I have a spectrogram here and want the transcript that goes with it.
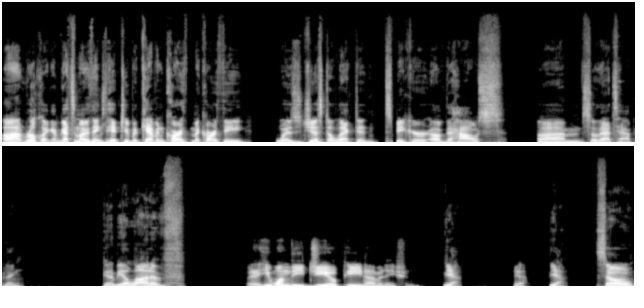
uh real quick i've got some other things to hit too but kevin Car- mccarthy was just elected speaker of the house um so that's happening gonna be a lot of yeah, he won the GOP nomination. Yeah. Yeah. Yeah. So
